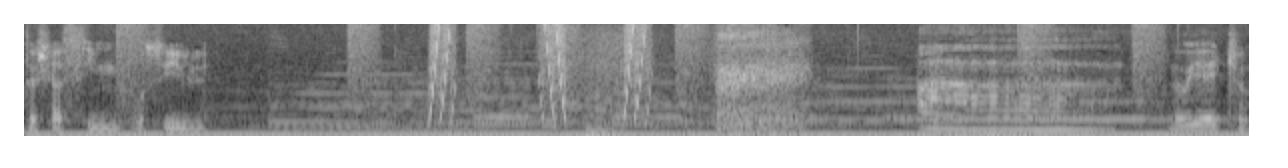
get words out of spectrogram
Esto ya es imposible. Ah, lo había hecho.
